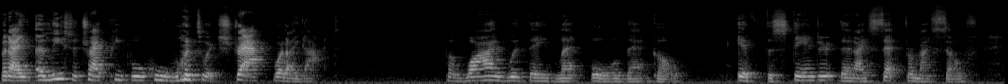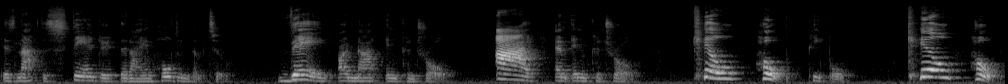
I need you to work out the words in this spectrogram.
But I at least attract people who want to extract what I got. But why would they let all that go? If the standard that I set for myself is not the standard that I am holding them to, they are not in control. I am in control. Kill hope, people. Kill hope.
